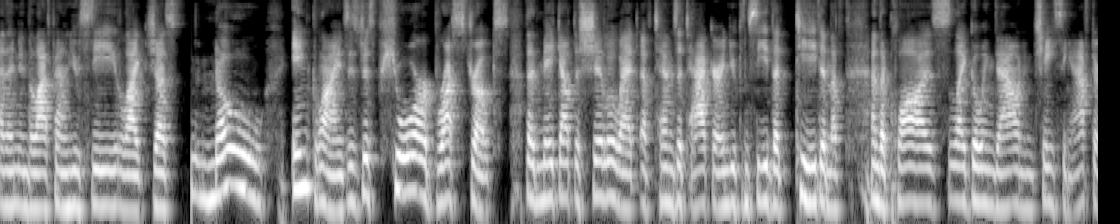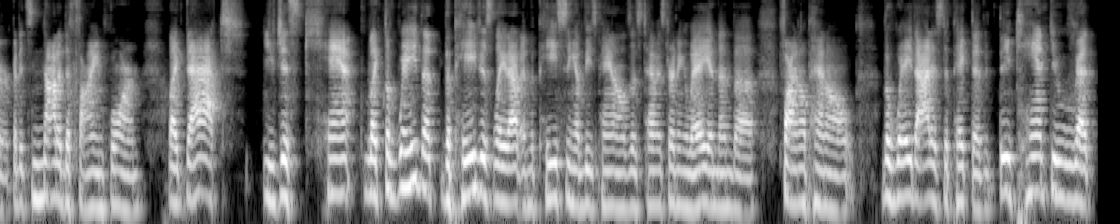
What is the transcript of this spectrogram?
And then in the last panel, you see like just no ink lines. It's just pure brush strokes that make out the silhouette of Tem's attacker, and you can see the teeth and the and the claws like going down and chasing after. But it's not a defined form like that. You just can't like the way that the page is laid out and the pacing of these panels as Tem is turning away, and then the final panel the way that is depicted, you can't do it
